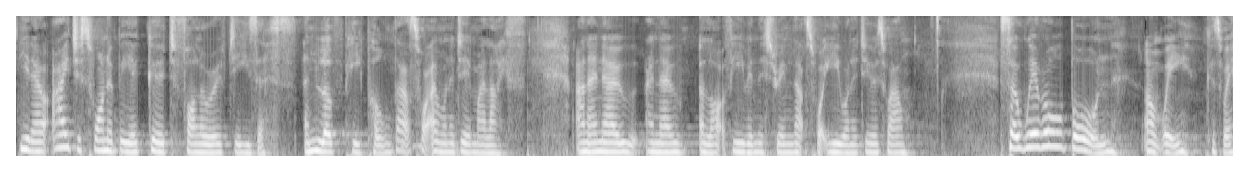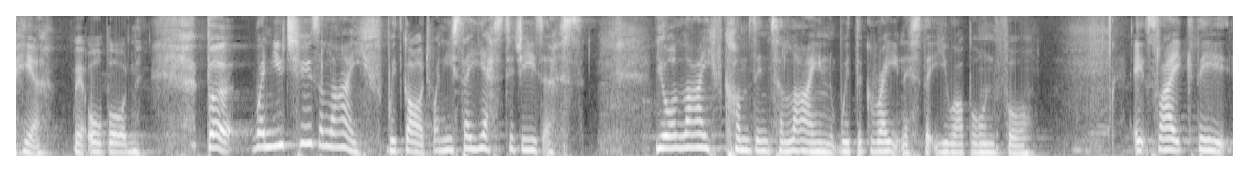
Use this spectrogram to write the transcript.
you know, I just want to be a good follower of Jesus and love people. That's what I want to do in my life. And I know, I know a lot of you in this room, that's what you want to do as well. So we're all born, aren't we? Because we're here. We're all born. But when you choose a life with God, when you say yes to Jesus, your life comes into line with the greatness that you are born for. It's like the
